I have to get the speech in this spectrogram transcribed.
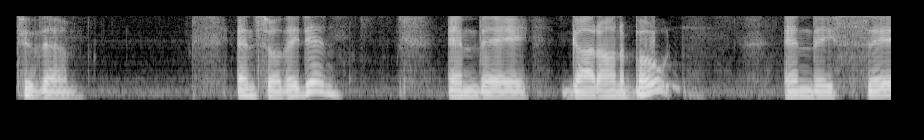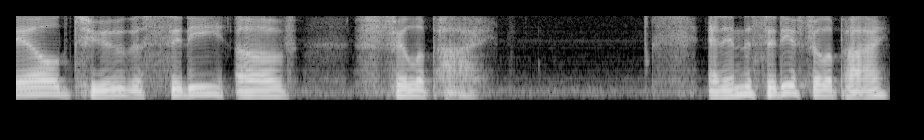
to them. And so they did. And they got on a boat and they sailed to the city of Philippi. And in the city of Philippi,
